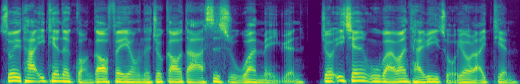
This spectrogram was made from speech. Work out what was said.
所以它一天的广告费用呢就高达四十五万美元，就一千五百万台币左右啦，一天。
